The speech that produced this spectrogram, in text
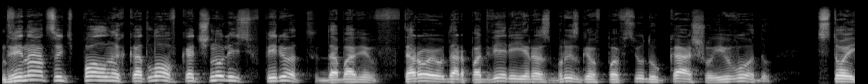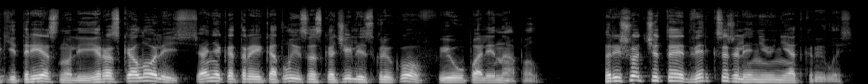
Двенадцать полных котлов качнулись вперед, добавив второй удар по двери и разбрызгав повсюду кашу и воду. Стойки треснули и раскололись, а некоторые котлы соскочили с крюков и упали на пол. Решетчатая дверь, к сожалению, не открылась.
